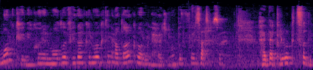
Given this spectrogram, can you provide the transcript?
ممكن يكون الموضوع في ذاك الوقت انعطى أكبر من حجمه بالضبط صح. صح هذاك الوقت صدق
